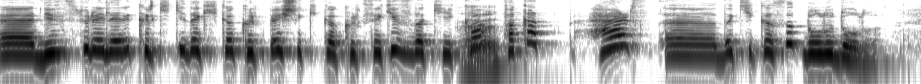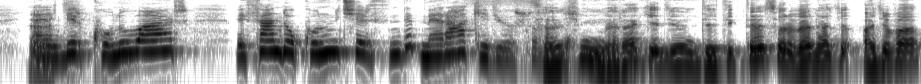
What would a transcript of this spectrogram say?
e, dizi süreleri 42 dakika, 45 dakika, 48 dakika. Evet. Fakat her e, dakikası dolu dolu. Yani Evet. bir konu var ve sen de o konunun içerisinde merak ediyorsun. Sen şimdi merak ediyorsun dedikten sonra ben ac- acaba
